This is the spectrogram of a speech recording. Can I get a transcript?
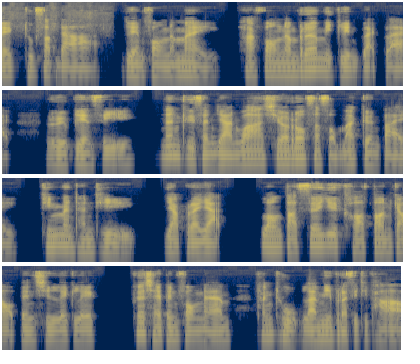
ล็กๆ ทุกสัปดาห์ เปลี่ยนฟองน้ำใหม่ หากฟองน้ำเริ่มมีกลิ่นแปลกๆ หรือเปลี่ยนสี นั่นคือสัญญาณว่าเชื้อโรคสะสมมากเกินไป ทิ้งมันทันที อยากประหยัด ลองตัดเสื้อยืดคอตอนเก่าเป็นชิ้นเล็กๆ เพื่อใช้เป็นฟองน้ำทั้งถูกและมีประสิทธิภาพ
